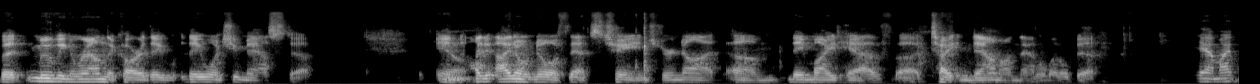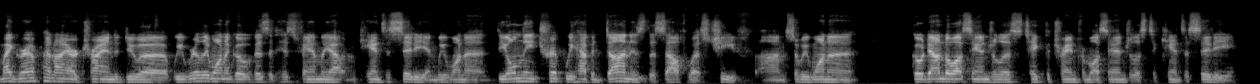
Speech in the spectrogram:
but moving around the car, they they want you masked up and no. I, I don't know if that's changed or not. Um, they might have uh, tightened down on that a little bit. Yeah, my, my grandpa and I are trying to do a. We really want to go visit his family out in Kansas City, and we want to. The only trip we haven't done is the Southwest Chief. Um, so we want to go down to Los Angeles, take the train from Los Angeles to Kansas City,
